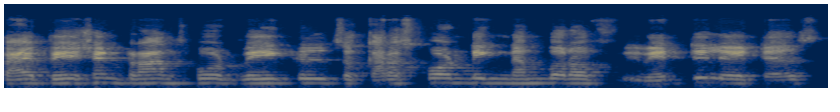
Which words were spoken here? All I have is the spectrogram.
patient transport vehicles, a corresponding number of ventilators,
